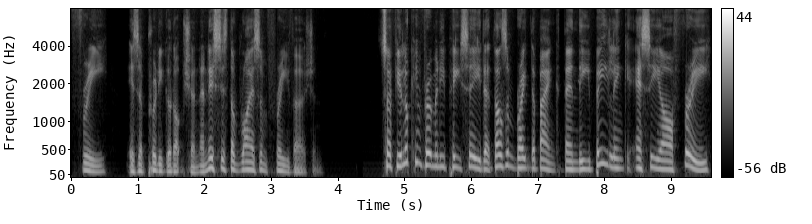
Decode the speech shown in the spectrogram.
3 is a pretty good option. And this is the Ryzen 3 version. So if you're looking for a mini PC that doesn't break the bank, then the Beelink SER 3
